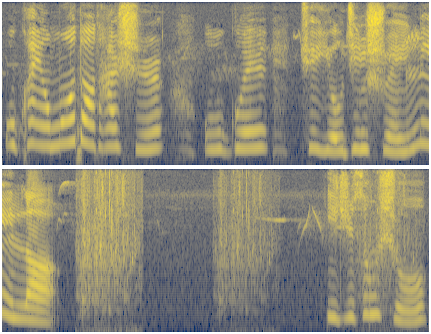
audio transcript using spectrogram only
我快要摸到它时，乌龟却游进水里了。一只松鼠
